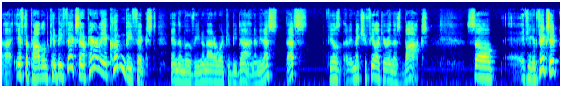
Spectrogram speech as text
uh, if the problem can be fixed. And apparently, it couldn't be fixed in the movie, no matter what could be done. I mean, that's that's feels it makes you feel like you're in this box. So if you can fix it,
